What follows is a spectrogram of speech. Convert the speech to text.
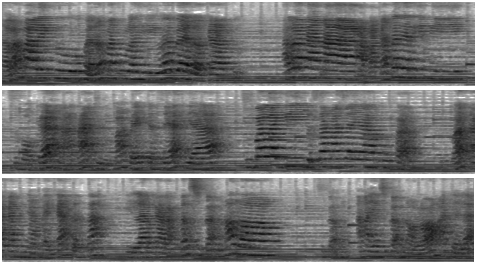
Assalamualaikum warahmatullahi wabarakatuh. Halo anak-anak, apa kabar hari ini? Semoga anak-anak di rumah baik dan sehat ya. Jumpa lagi bersama saya Pufat. Pufat akan menyampaikan tentang pilar karakter suka menolong. Suka anak yang suka menolong adalah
